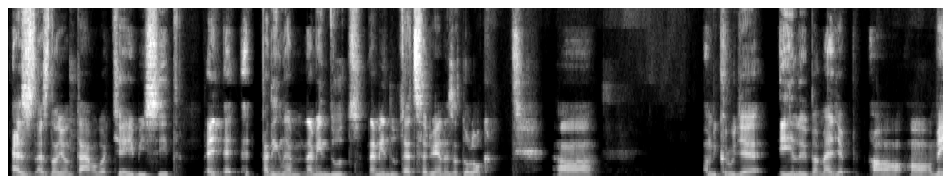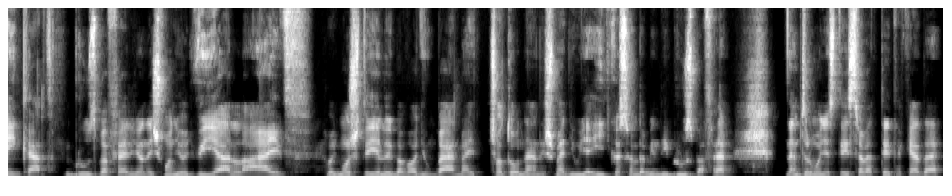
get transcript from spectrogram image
ez, ez nagyon támogatja ABC-t, pedig nem, nem, indult, nem indult egyszerűen ez a dolog. A, amikor ugye élőben megy a, a main card, Bruce Buffer jön és mondja, hogy we are live, hogy most élőben vagyunk bármely csatornán, és megy ugye így köszön be mindig Bruce Buffer. Nem tudom, hogy ezt észrevettétek el, de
